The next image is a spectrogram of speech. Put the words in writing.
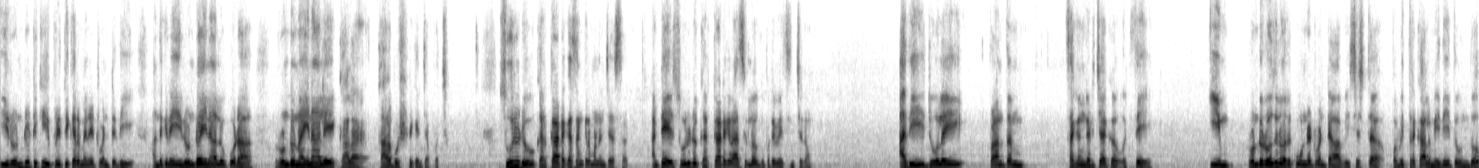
ఈ రెండిటికి ప్రీతికరమైనటువంటిది అందుకనే ఈ రెండు అయినాలు కూడా రెండు నయనాలే కాల కాలపురుషుడికి అని చెప్పచ్చు. సూర్యుడు కర్కాటక సంక్రమణం చేస్తాడు. అంటే సూర్యుడు కర్కాటక రాశిలోకి ప్రవేశించడం. అది జూలై ప్రాంతం సగం గడిచాక వస్తే ఈ రెండు రోజుల వరకు ఉన్నటువంటి ఆ విశిష్ట పవిత్ర కాలం ఏదైతే ఉందో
